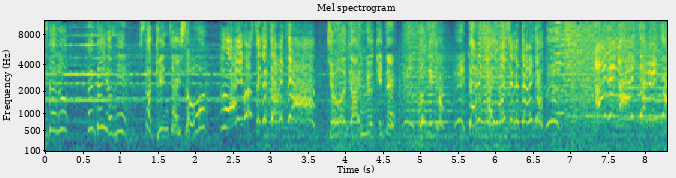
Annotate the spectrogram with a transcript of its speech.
んたの気持ちだろだよね叫んじゃいそうはい今すぐ食べた冗談抜きでお願い誰か今すぐ食べたお願い食べた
